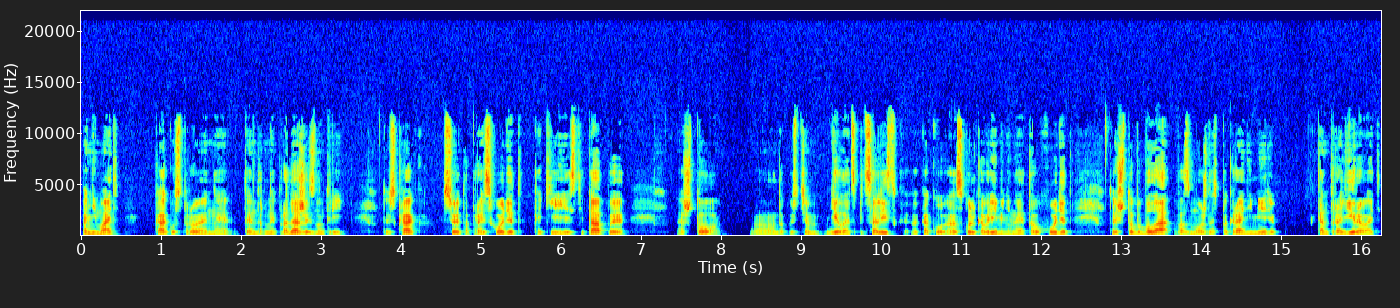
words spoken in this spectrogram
понимать, как устроены тендерные продажи изнутри. То есть как все это происходит, какие есть этапы, что, э, допустим, делает специалист, какое, сколько времени на это уходит. То есть чтобы была возможность, по крайней мере, контролировать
